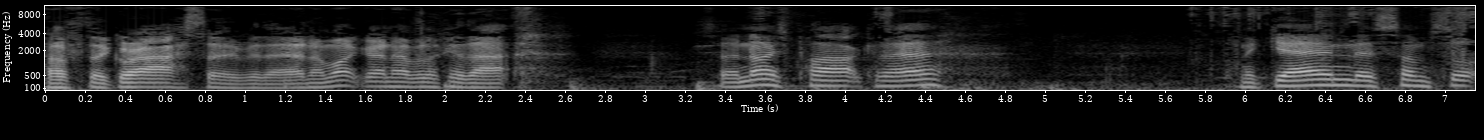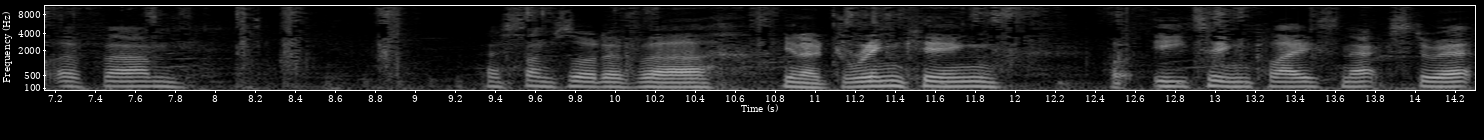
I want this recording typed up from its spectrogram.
of the grass over there, and I might go and have a look at that. So a nice park there. And again, there's some sort of um, there's some sort of uh, you know drinking or eating place next to it.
